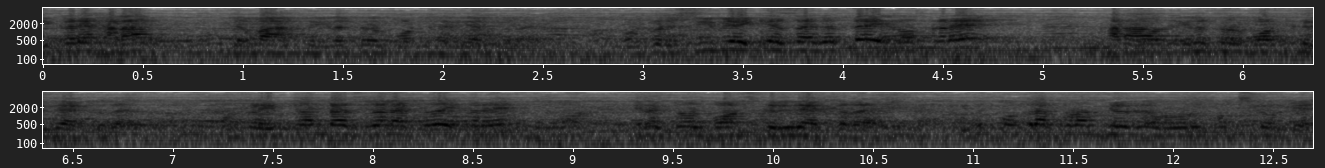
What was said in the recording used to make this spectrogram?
ಈ ಕಡೆ ಹಣ ಜಮಾ ಆಗ್ತದೆ ಇಲೆಕ್ಟ್ರಲ್ ಬಾಂಡ್ ಖರೀದಿ ಆಗ್ತದೆ. ಒಂದ್ ಕಡೆ ಸಿಬಿಐ ಕೇಸ್ ಆಗುತ್ತೆ, ಇನ್ನೊಂದ್ ಕಡೆ ಹಣ ಇಲೆಕ್ಟ್ರಲ್ ಬಾಂಡ್ ಖರೀದಿ ಆಗ್ತದೆ. ಒಂದ್ ಕಡೆ ಇನ್ಕಮ್ ಟ್ಯಾಕ್ಸ್ ಆಗ್ತದೆ, ಈ ಕಡೆ ಇಲೆಕ್ಟ್ರಲ್ ಬಾಂಡ್ಸ್ ಖರೀದಿ ಆಗ್ತದೆ. ಇದಕ್ಕೆ ಉತ್ತರ ಕೂಡ ಹೇಳಿದ್ರೆ ಅವರು ಪಕ್ಷದವ್ರಿಗೆ.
